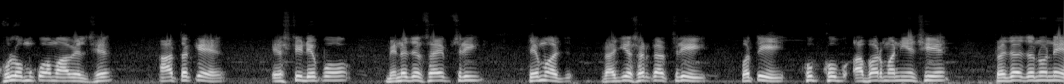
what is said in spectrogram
ખુલ્લો મૂકવામાં આવેલ છે. આ તકે એસટી ડેપો મેનેજર સાહેબ શ્રી તેમજ રાજ્ય સરકાર શ્રી વતી ખૂબ ખૂબ આભાર માનીએ છીએ. પ્રજાજનોને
